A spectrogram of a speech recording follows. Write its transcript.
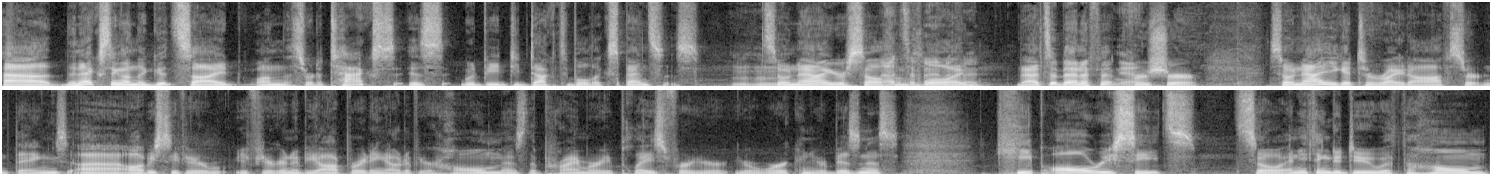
Uh, the next thing on the good side, on the sort of tax, is would be deductible expenses. So now you're self-employed. benefit. That's a benefit Yeah. for sure. So now you get to write off certain things. Uh, obviously, if you're if you're going to be operating out of your home as the primary place for your your work and your business, keep all receipts So anything to do with the home,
